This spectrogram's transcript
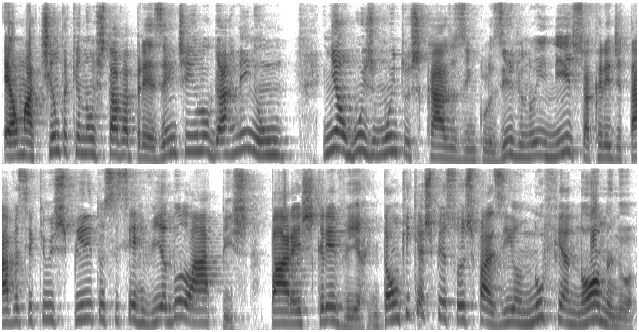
é uma tinta que não estava presente em lugar nenhum. Em alguns, muitos casos, inclusive, no início acreditava-se que o espírito se servia do lápis para escrever. Então, o que, que as pessoas faziam no fenômeno,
